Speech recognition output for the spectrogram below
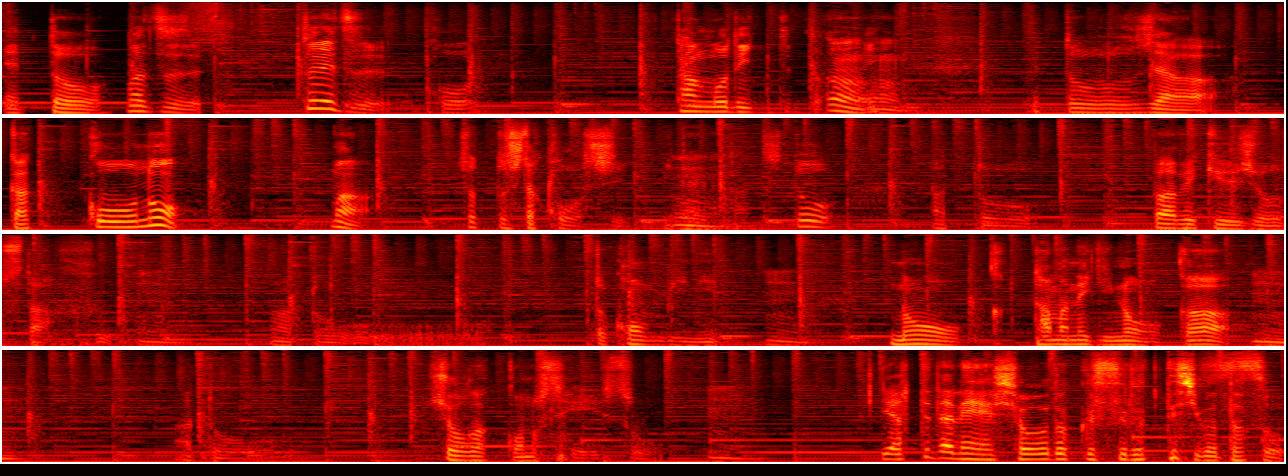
えっとまずとりあえずこう単語で言ってたのね、えっとじゃあ学校のまあちょっとした講師みたいな感じと、あとバーベキュー場スタッフ。うん。あとあとコンビニ。うん。農家玉ねぎ農家。うん。あと小学校の清掃。うん。やってたね。消毒するって仕事。そう。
